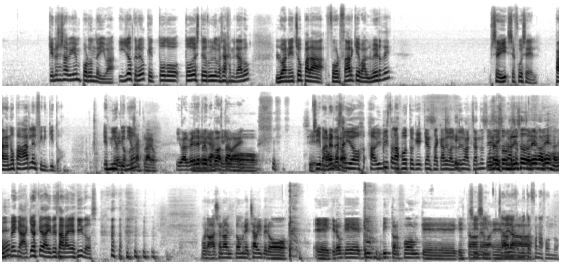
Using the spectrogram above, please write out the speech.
que no se sabe bien por dónde iba. Y yo creo que todo, todo este ruido que se ha generado lo han hecho para forzar que Valverde se, se fuese él. Para no pagarle el finiquito. Es mi Yo hay dos opinión. cosas, claro. Y Valverde Eh, preocupado estaba, ¿eh? Sí, Sí, no, Valverde bueno, ha salido. ¿Habéis visto la foto que, que han sacado de Valverde marchándose? Una Sí, sonrisa de oreja a oreja, ¿eh? Venga, aquí os quedáis desagradecidos. Bueno, ha sonado el nombre Xavi, pero eh, creo que Víctor Font, que, que está Sí, sí, eh, Xavi va con Víctor Fon a fondo.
